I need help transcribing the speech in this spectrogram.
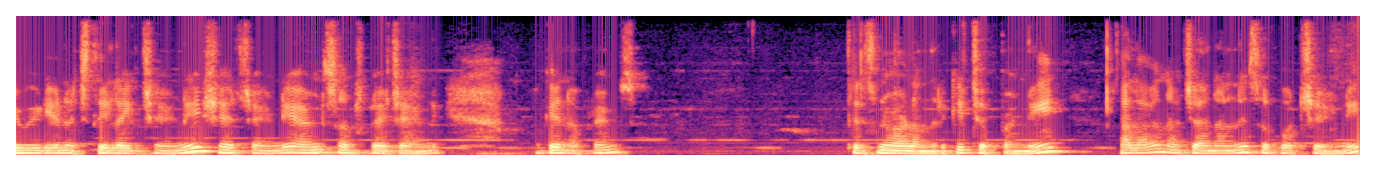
ఈ వీడియో నచ్చితే లైక్ చేయండి షేర్ చేయండి అండ్ సబ్స్క్రైబ్ చేయండి. ఓకేనా ఫ్రెండ్స్? తెలిసిన వాళ్ళందరికీ చెప్పండి. అలాగే నా ఛానల్ని సపోర్ట్ చేయండి.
